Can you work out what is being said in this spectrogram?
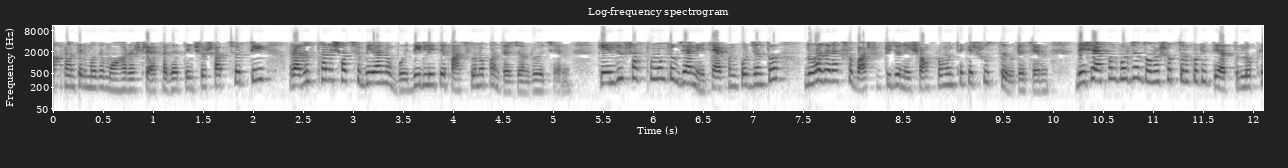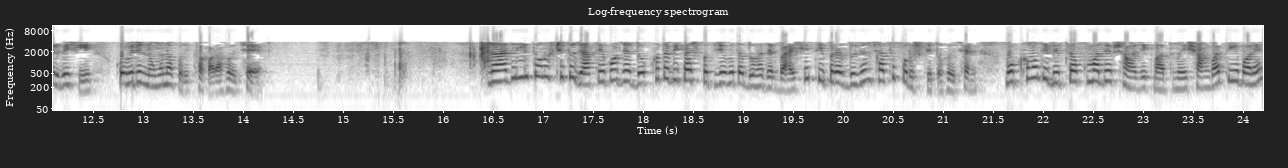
আক্রান্তের মধ্যে মহারাষ্ট্রে এক হাজার তিনশো সাতষট্টি, রাজস্থানে সাতশো বিরানব্বই, দিল্লিতে পাঁচশো উনপঞ্চাশ জন রয়েছেন। কেন্দ্রীয় স্বাস্থ্যমন্ত্রক জানিয়েছে, এখন পর্যন্ত দু হাজার একশো বাষট্টি জন এই সংক্রমণ থেকে সুস্থ হয়ে উঠেছেন। দেশে এখন পর্যন্ত উনসত্তর কোটি তিয়াত্তর লক্ষের বেশি কোভিডের নমুনা পরীক্ষা করা হয়েছে। নয়াদিল্লিতে অনুষ্ঠিত জাতীয় পর্যায়ে দক্ষতা বিকাশ প্রতিযোগিতা দু হাজার বাইশে ত্রিপুরার দুজন ছাত্র পুরস্কৃত হয়েছেন। মুখ্যমন্ত্রী বিপ্লব কুমার দেব সামাজিক মাধ্যমে এই সংবাদ দিয়ে বলেন,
